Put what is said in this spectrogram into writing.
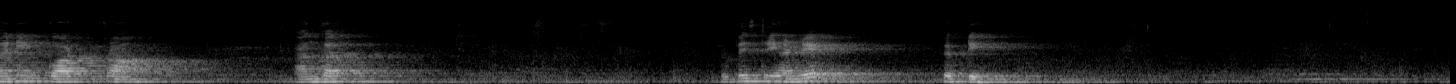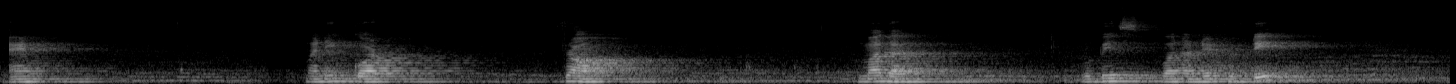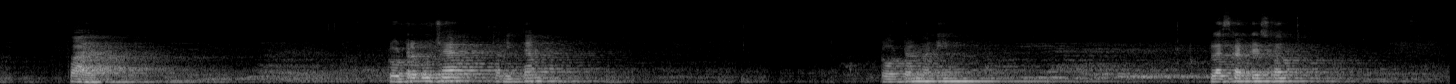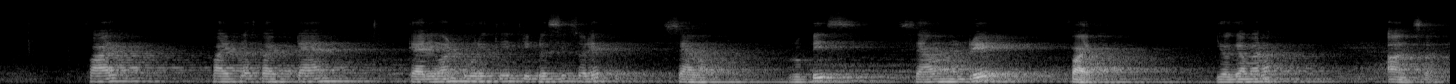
money got from uncle rupees 350 money got from mother rupees 155 total पूछा है तो लिखते हैं टोटल मनी प्लस करते हैं इसको five five plus five ten carry one two रखिए थ्री थ्री प्लस सिक्स और एक seven rupees seven hundred five ये हो गया हमारा answer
